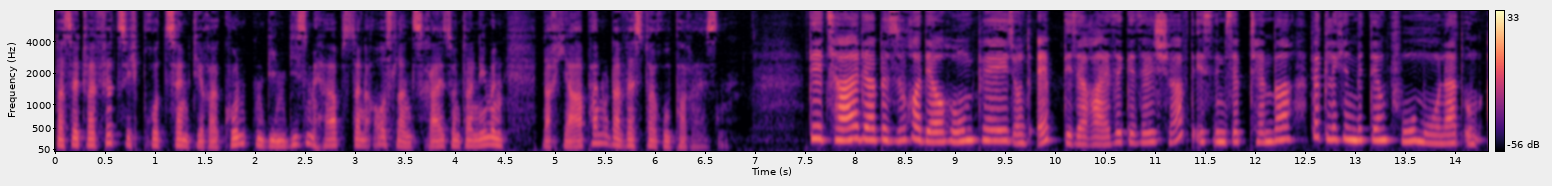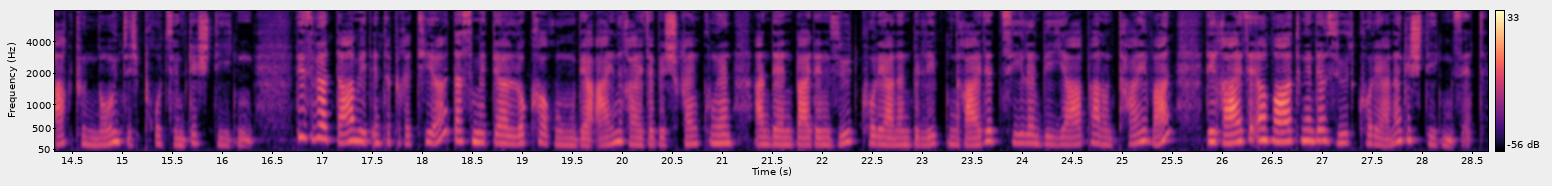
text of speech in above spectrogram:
dass etwa 40 Prozent ihrer Kunden, die in diesem Herbst eine Auslandsreise unternehmen, nach Japan oder Westeuropa reisen. Die Zahl der Besucher der Homepage und App dieser Reisegesellschaft ist im September verglichen mit dem Vormonat um 98 Prozent gestiegen. Dies wird damit interpretiert, dass mit der Lockerung der Einreisebeschränkungen an den bei den Südkoreanern beliebten Reisezielen wie Japan und Taiwan die Reiseerwartungen der Südkoreaner gestiegen sind.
